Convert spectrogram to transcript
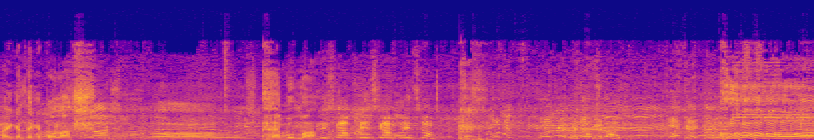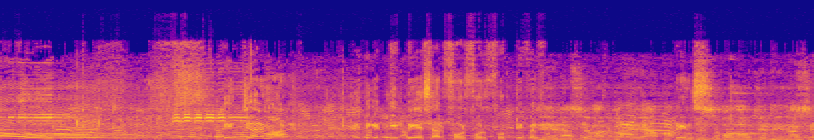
মাইকেল থেকে পলাশ। হ্যাঁ বুম্বা। ডেঞ্জার মার এদিকে DPSR four four four triple four train আসছে বারে বারে আপনার উদ্দেশ্যে বলা হচ্ছে ট্রেন আসছে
